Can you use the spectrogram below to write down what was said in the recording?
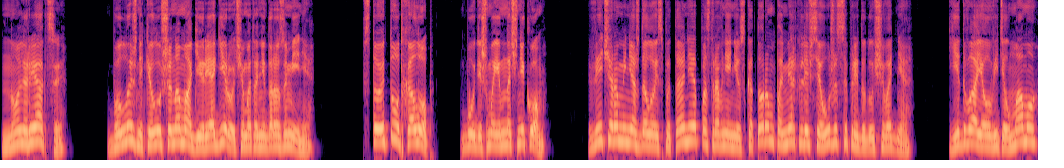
Ноль реакции. Булыжники лучше на магию реагируют, чем это недоразумение. Стой тут, холоп. Будешь моим ночником. Вечером меня ждало испытание, по сравнению с которым померкли все ужасы предыдущего дня. Едва я увидел маму,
